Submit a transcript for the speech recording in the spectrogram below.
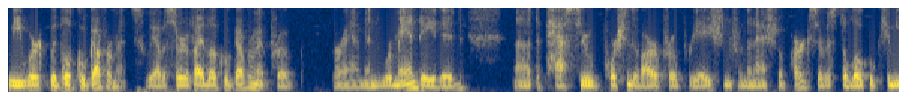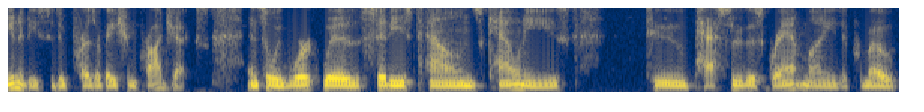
We work with local governments. We have a certified local government program, and we're mandated uh, to pass through portions of our appropriation from the National Park Service to local communities to do preservation projects. And so we work with cities, towns, counties to pass through this grant money to promote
